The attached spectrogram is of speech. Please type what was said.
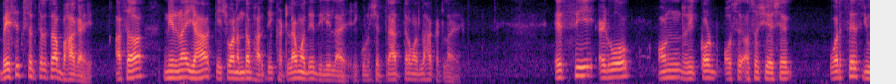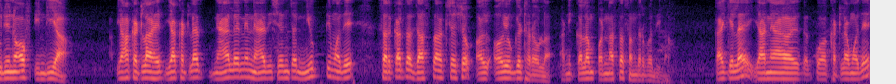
बेसिक स्ट्रक्चरचा भाग आहे. असं निर्णय ह्या केशवानंद भारती खटल्यामध्ये दिलेला आहे. एकोणीसशे त्र्याहत्तरमधला हा खटला आहे. S C advo on record असो association versus Union of India या खटला आहेत. या खटल्यात न्यायालयाने न्यायाधीशांच्या नियुक्तीमध्ये सरकारचा जास्त हस्तक्षेप अ अयोग्य ठरवला आणि कलम पन्नासचा संदर्भ दिला. काय केलं आहे या न्याय खटल्यामध्ये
